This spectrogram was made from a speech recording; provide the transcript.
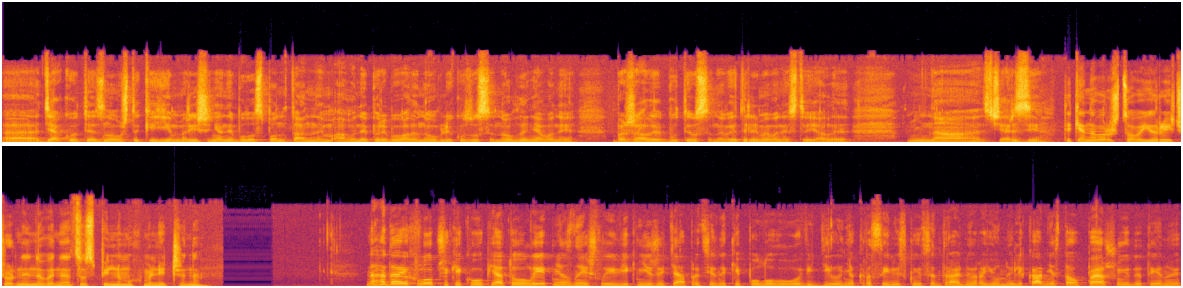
Е, дякувати знову ж таки їм. Рішення не було спонтанним, а вони перебували на обліку з усиновлення. Вони бажали бути усиновителями. Вони стояли на черзі. Тетяна Ворожцова, Юрій Чорний. Новини на Суспільному. Хмельниччина. Нагадаю, хлопчик, якого 5 липня знайшли в вікні життя працівники пологового відділення Красилівської центральної районної лікарні, став першою дитиною,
